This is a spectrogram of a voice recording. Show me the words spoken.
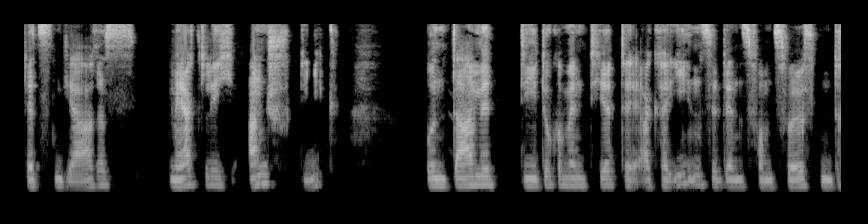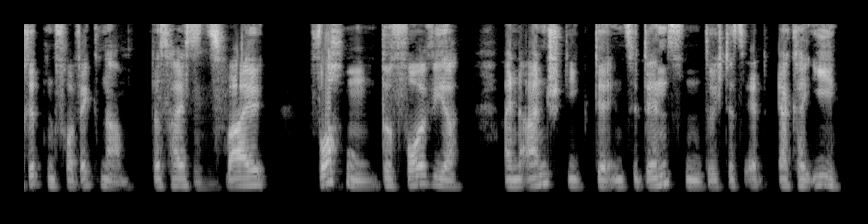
letzten Jahres merklich anstieg und damit die dokumentierte RKI-Inzidenz vom 12.3. vorwegnahm. Das heißt, mhm. zwei Wochen bevor wir einen Anstieg der Inzidenzen durch das RKI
